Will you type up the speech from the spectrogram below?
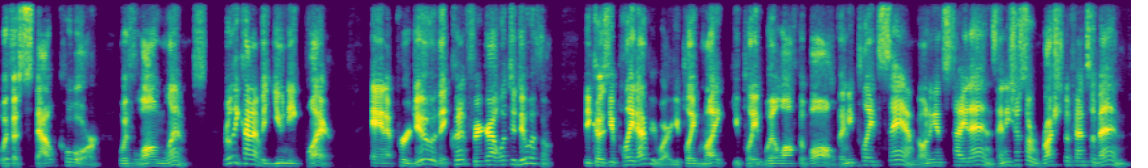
with a stout core with long limbs, really kind of a unique player. And at Purdue, they couldn't figure out what to do with him because you played everywhere. You played Mike, you played Will off the ball, then he played Sam going against tight ends, and he's just a rush defensive end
